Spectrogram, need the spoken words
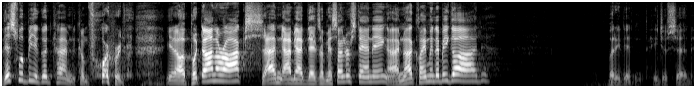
this would be a good time to come forward. you know, put down the rocks. I'm, I'm, there's a misunderstanding. I'm not claiming to be God. But he didn't. He just said,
